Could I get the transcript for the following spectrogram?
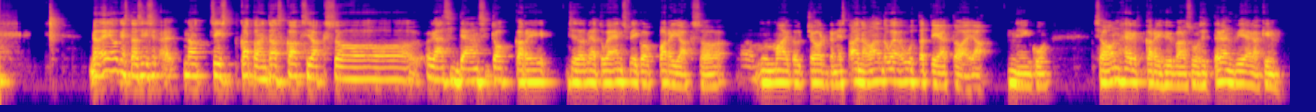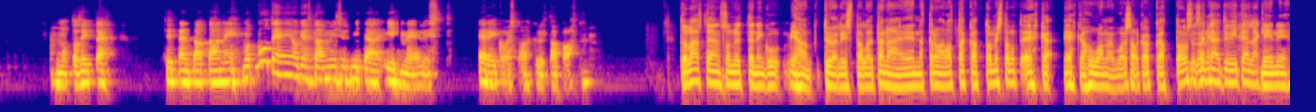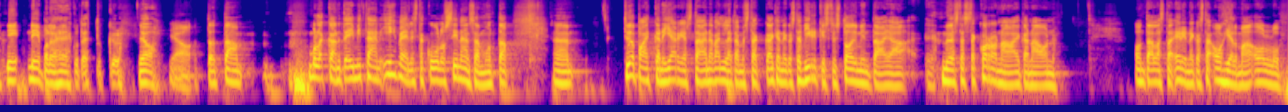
no ei oikeastaan siis, äh, no siis katoin taas kaksi jaksoa Last Dance-dokkari, sitä vielä tulee ensi viikolla pari jaksoa mun Michael Jordanista, aina vaan tulee uutta tietoa ja niin kuin, se on helkkari hyvä, suosittelen vieläkin, mutta sitten, sitten tota, niin, mutta muuten ei oikeastaan mitään ihmeellistä erikoista ole kyllä tapahtunut. Tuo Last Dance on nyt niinku ihan työlistalla. Tänään ei ennättänyt aloittaa katsomista, mutta ehkä, ehkä huomenna voisi alkaa katsoa Se, sitä. se Niin, täytyy itselläkin. niin, niin, niin, niin, paljon hehkutettu kyllä. Joo. Joo, tota, mullekaan nyt ei mitään ihmeellistä kuulu sinänsä, mutta ö, työpaikkani järjestää aina välillä tämmöistä kaikennäköistä virkistystoimintaa ja myös tässä korona-aikana on, on tällaista erinäköistä ohjelmaa ollut,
